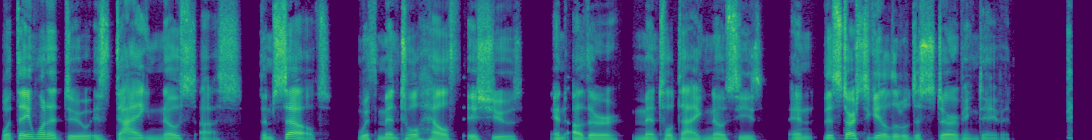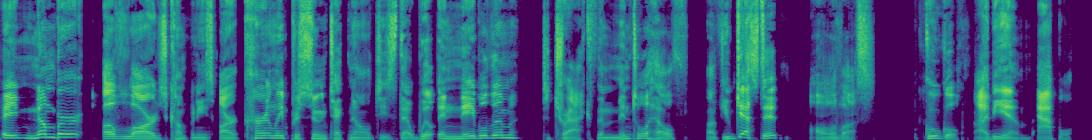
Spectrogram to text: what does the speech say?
what they want to do is diagnose us themselves with mental health issues and other mental diagnoses and this starts to get a little disturbing, David. A number of large companies are currently pursuing technologies that will enable them to track the mental health of, you guessed it, all of us. Google, IBM, Apple,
